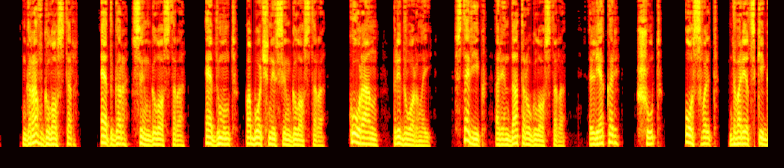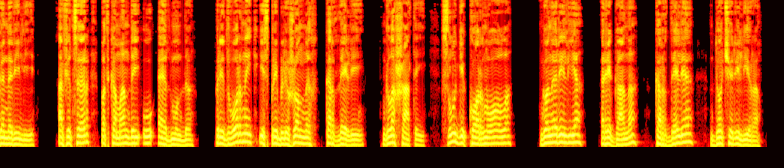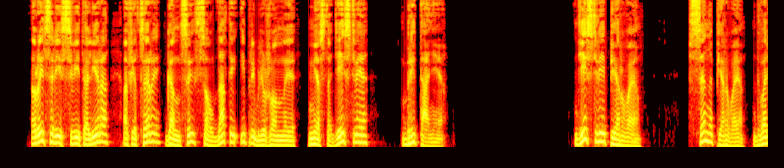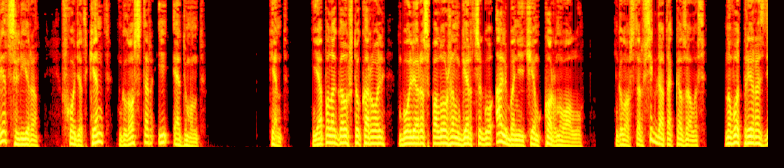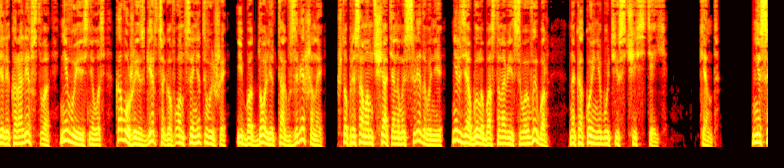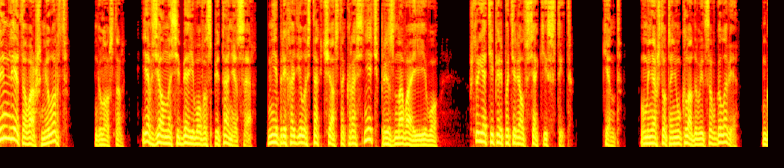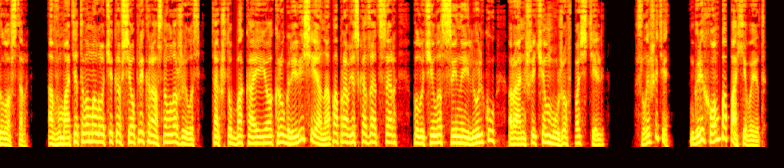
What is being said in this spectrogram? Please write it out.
граф Глостер, Эдгар, сын Глостера, Эдмунд, побочный сын Глостера, Куран, придворный, старик, арендатор у Глостера, лекарь, шут, Освальд, дворецкий гонорили, офицер под командой у Эдмунда, придворный из приближенных Корделии, глашатый, слуги Корнуолла, Гонорилья, Регана, Корделия, дочери Лира. Рыцари свита Лира, офицеры, гонцы, солдаты и приближенные. Место действия — Британия. Действие первое. Сцена первая. Дворец Лира. Входят Кент, Глостер и Эдмунд. Кент. Я полагал, что король более расположен к герцогу Альбани, чем Корнуоллу. Глостер всегда так казалось. Но вот при разделе королевства не выяснилось, кого же из герцогов он ценит выше, ибо доли так взвешены, что при самом тщательном исследовании нельзя было бы остановить свой выбор на какой-нибудь из частей. Кент. Не сын ли это ваш, милорд? Глостер. Я взял на себя его воспитание, сэр. Мне приходилось так часто краснеть, признавая его, что я теперь потерял всякий стыд. Кент. У меня что-то не укладывается в голове. Глостер. А в мать этого молодчика все прекрасно уложилось, так что бока ее округлились, и она, по правде сказать, сэр, получила сына и люльку раньше, чем мужа в постель. Слышите? Грехом попахивает.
